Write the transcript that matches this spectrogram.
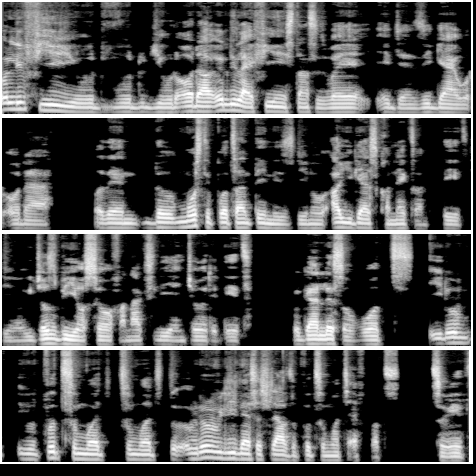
Only few you would, would you would order. Only like few instances where a Gen Z guy would order. But then the most important thing is, you know, how you guys connect on the date. You know, you just be yourself and actually enjoy the date, regardless of what you don't. You put too much, too much. To, we don't really necessarily have to put too much effort to it.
